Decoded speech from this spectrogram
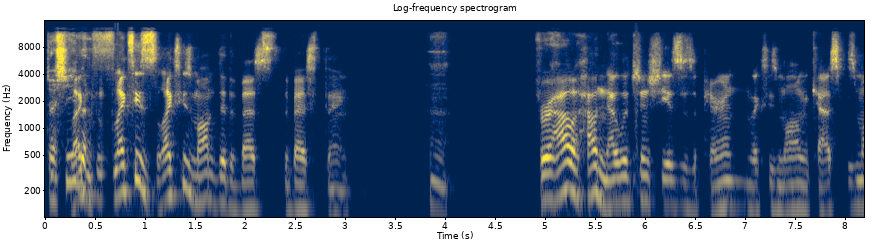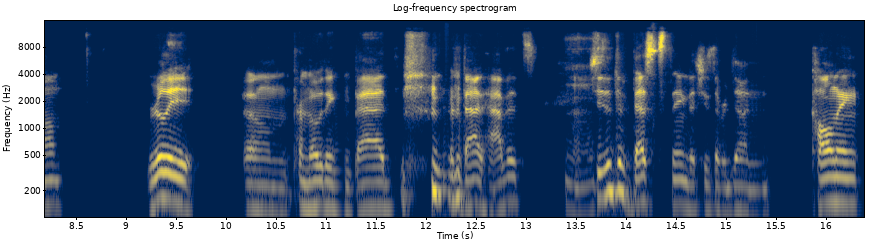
Does she Lex, even? Lexi's Lexi's mom did the best the best thing. Hmm. For how how negligent she is as a parent, Lexi's mom and Cassie's mom, really um promoting bad bad habits. Mhm. She did the best thing that she's ever done. Calling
